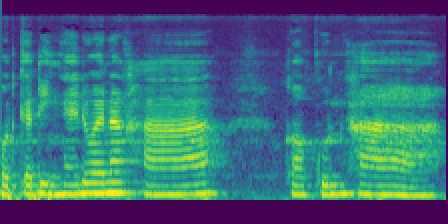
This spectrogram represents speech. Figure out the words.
กดกระดิ่งให้ด้วยนะคะ ขอบคุณค่ะ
